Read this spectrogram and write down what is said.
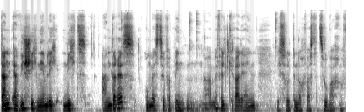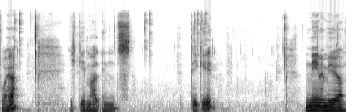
Dann erwische ich nämlich nichts anderes, um es zu verbinden. Na, mir fällt gerade ein, ich sollte noch was dazu machen vorher. Ich gehe mal ins DG, nehme mir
